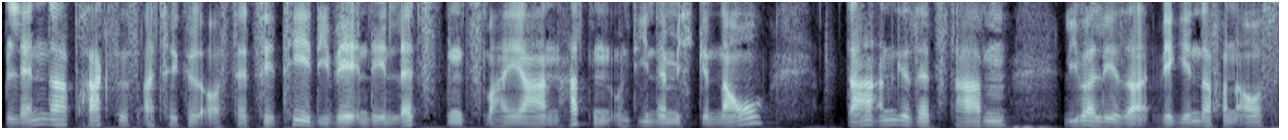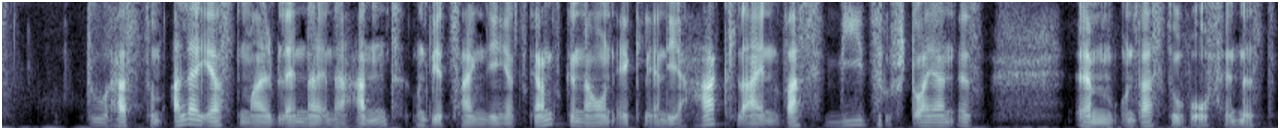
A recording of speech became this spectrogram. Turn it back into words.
Blender-Praxisartikel aus der CT, die wir in den letzten zwei Jahren hatten und die nämlich genau da angesetzt haben, lieber Leser, wir gehen davon aus, du hast zum allerersten Mal Blender in der Hand und wir zeigen dir jetzt ganz genau und erklären dir haarklein, was wie zu steuern ist ähm, und was du wo findest.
